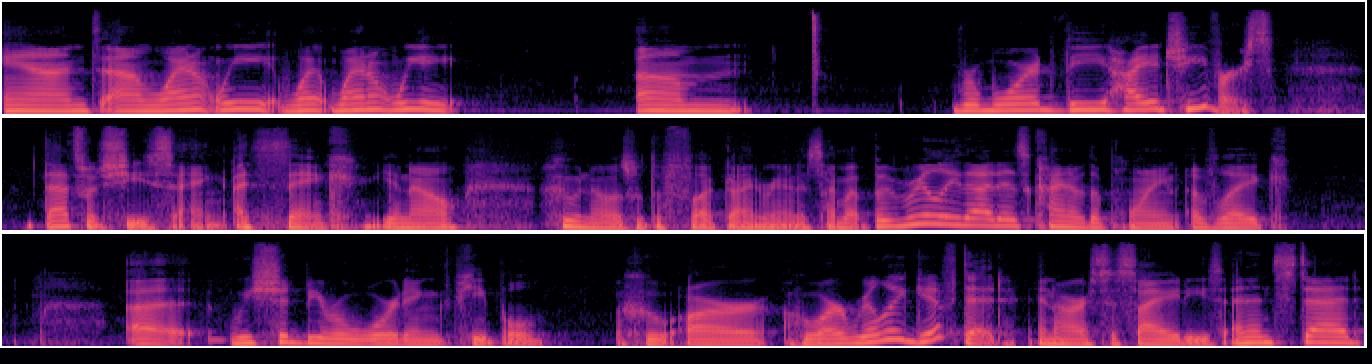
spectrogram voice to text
and um, why don't we? Why, why don't we um, reward the high achievers? That's what she's saying. I think you know. Who knows what the fuck Ayn Rand is talking about? But really, that is kind of the point of like, uh, we should be rewarding people who are who are really gifted in our societies. And instead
